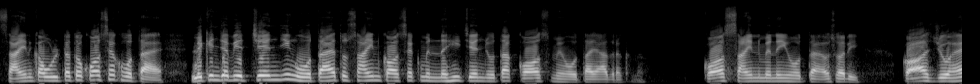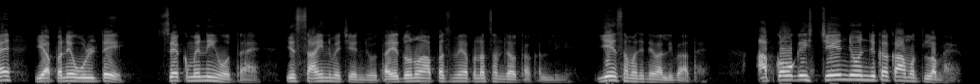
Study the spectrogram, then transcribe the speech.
साइन का उल्टा तो कौशक होता है, लेकिन जब ये चेंजिंग होता है तो साइन कौशक में नहीं चेंज होता कॉस में होता, याद रखना। कॉस साइन में नहीं होता है सॉरी कॉस जो है ये अपने उल्टे सेक में नहीं होता है। ये साइन में चेंज होता है ये दोनों आपस में अपना समझौता कर लिए। ये समझने वाली बात है। आप कहोगे इस चेंज ओंज का क्या मतलब है?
